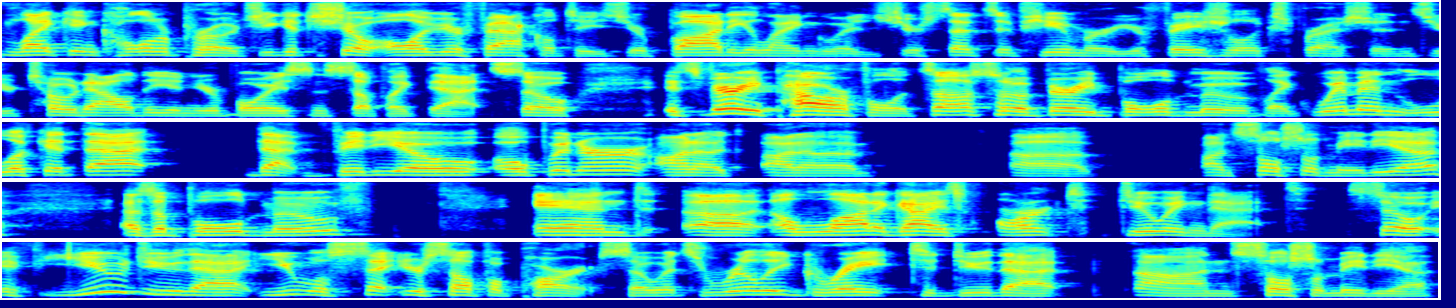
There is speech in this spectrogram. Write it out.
like in cold approach, you get to show all your faculties, your body language, your sense of humor, your facial expressions, your tonality and your voice and stuff like that. So it's very powerful. It's also a very bold move. Like women look at that that video opener on a on a uh, on social media as a bold move, and uh, a lot of guys aren't doing that. So if you do that, you will set yourself apart. So it's really great to do that on social media.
